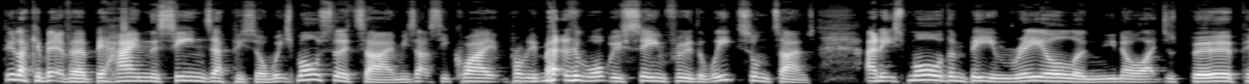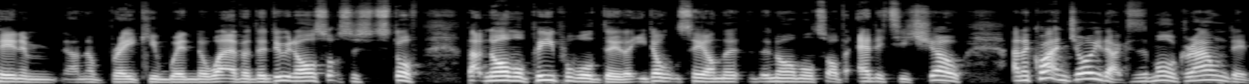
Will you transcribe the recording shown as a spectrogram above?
do like a bit of a behind the scenes episode, which most of the time is actually quite probably better than what we've seen through the week sometimes. And it's more than being real and you know like just burping and breaking wind or whatever. They're doing all sorts of stuff that normal people will do that you don't see on the, the normal sort of edited show. And I quite enjoy that because they're more grounded.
